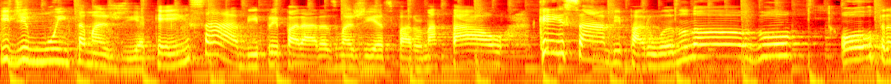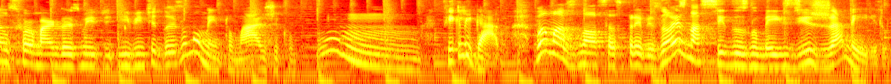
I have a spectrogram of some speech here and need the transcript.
e de muita magia. Quem sabe preparar as magias para o Natal? Quem sabe para o Ano Novo? Ou transformar 2022 num momento mágico? Hum, Fique ligado. Vamos às nossas previsões nascidos no mês de janeiro.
